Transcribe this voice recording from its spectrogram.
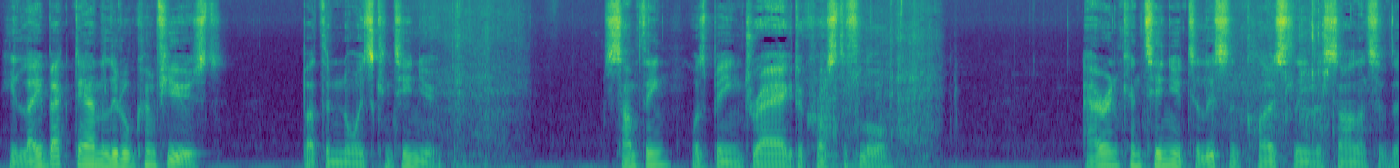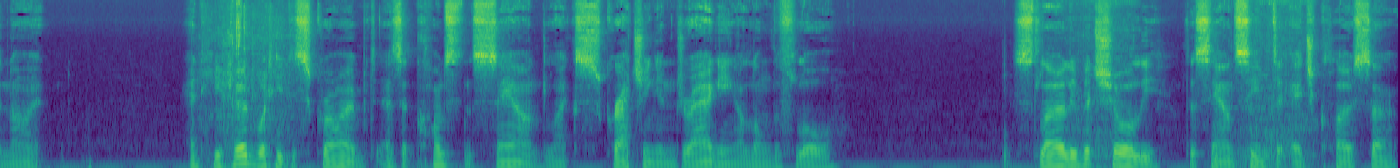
He lay back down a little confused, but the noise continued. Something was being dragged across the floor. Aaron continued to listen closely in the silence of the night, and he heard what he described as a constant sound like scratching and dragging along the floor. Slowly but surely, the sound seemed to edge closer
